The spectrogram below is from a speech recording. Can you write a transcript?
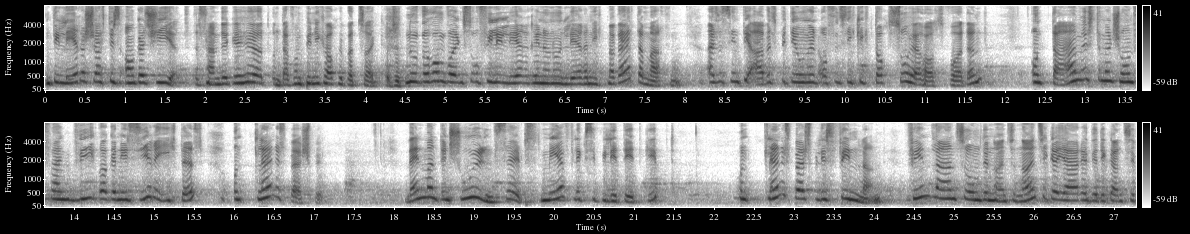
Und die Lehrerschaft ist engagiert. Das haben wir gehört und davon bin ich auch überzeugt. Also Nur warum wollen so viele Lehrerinnen und Lehrer nicht mehr weitermachen? Also sind die Arbeitsbedingungen offensichtlich doch so herausfordernd. Und da müsste man schon fragen, wie organisiere ich das? Und kleines Beispiel. Wenn man den Schulen selbst mehr Flexibilität gibt, und kleines Beispiel ist Finnland. Finnland, so um die 1990er Jahre, wie die ganze,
